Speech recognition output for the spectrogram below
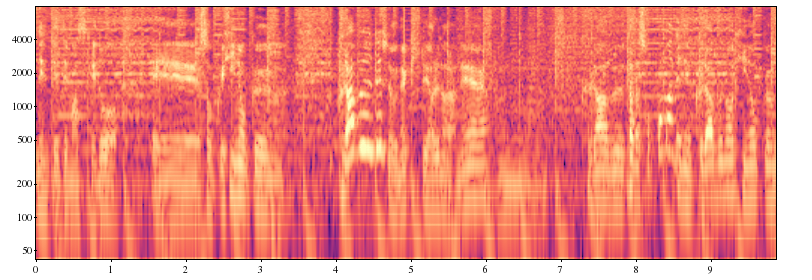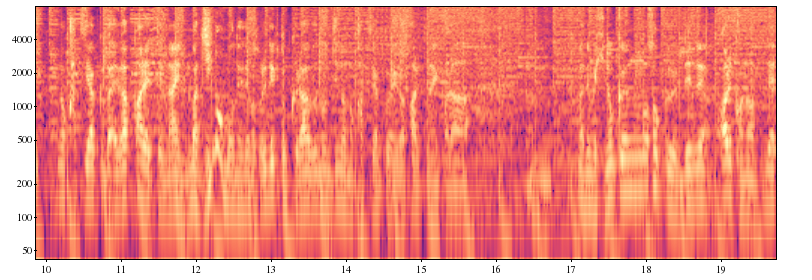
ね出てますけど、えー、即日野くんクラブですよねきっとやるならね。うんクラブただそこまでねクラブの日野くんの活躍が描かれてないのでまあジノもねでもそれでいくとクラブのジノの活躍が描かれてないから、まあ、でも日野くんの即全然あるかなと。で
